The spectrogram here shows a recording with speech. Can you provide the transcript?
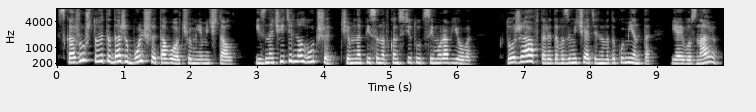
«Скажу, что это даже больше того, о чем я мечтал, и значительно лучше, чем написано в Конституции Муравьева. Кто же автор этого замечательного документа? Я его знаю?»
